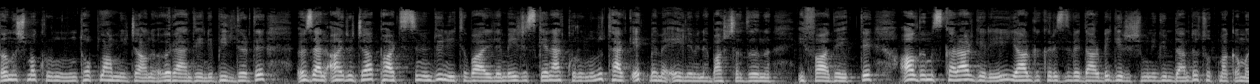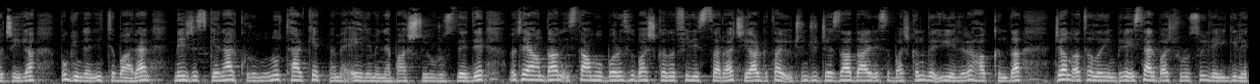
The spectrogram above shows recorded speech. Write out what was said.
danışma kurulunun toplanmayacağını öğrendiğini bildirdi. Özel ayrıca partisinin dün itibariyle Meclis Genel Kurulu'nu terk etmeme eylemine başladığını ifade etti. Aldığımız karar gereği yargı krizi ve darbe girişimini gündemde tutmak amacıyla bugünden itibaren Meclis Genel Kurulu kurulunu terk etmeme eylemine başlıyoruz dedi. Öte yandan İstanbul Barosu Başkanı Filiz Saraç, Yargıtay 3. Ceza Dairesi Başkanı ve üyeleri hakkında Can Atalay'ın bireysel başvurusuyla ilgili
